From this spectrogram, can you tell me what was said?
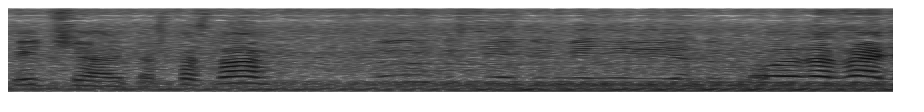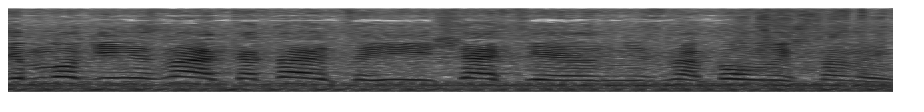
Печалька. Что-что? Тонкости эти меня не ведут. Ну, это, знаете, многие не знают, катаются и счастье, не знаю, полные штаны.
